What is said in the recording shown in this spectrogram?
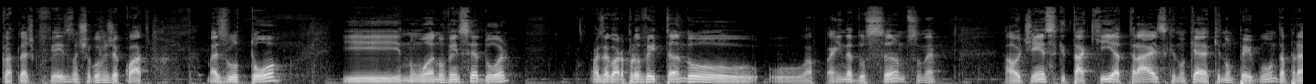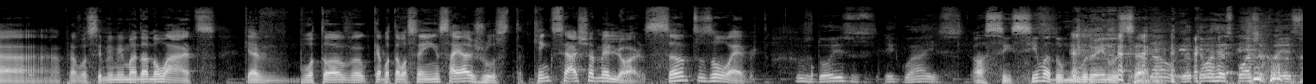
que o Atlético fez, não chegou no G4, mas lutou e num ano vencedor. Mas agora aproveitando o, o, ainda do Santos, né? A audiência que está aqui atrás, que não quer, que não pergunta para você, me manda no WhatsApp. Quer botar, quer botar você em saia justa. Quem que você acha melhor, Santos ou Everton? Os dois iguais. Nossa, em cima do muro, hein, Luciano? Não, eu tenho uma resposta para isso.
